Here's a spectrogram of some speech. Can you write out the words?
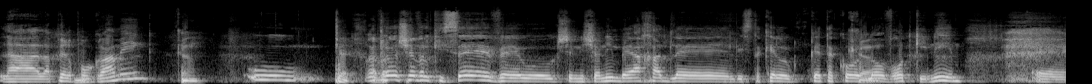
ל pair programming, כן. הוא רק אבל- לא יושב על כיסא וכשנשענים ביחד ל- להסתכל על קטע קוד כן. לא עוברות כינים. אה,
